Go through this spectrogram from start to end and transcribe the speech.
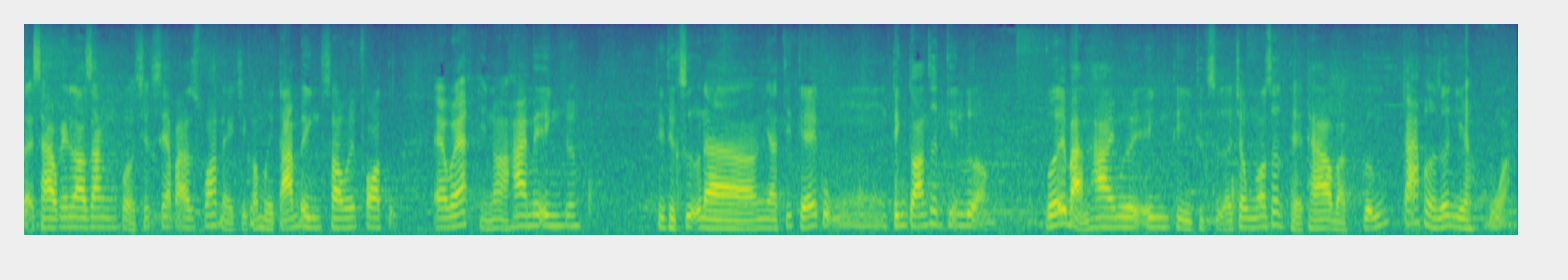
tại sao cái la răng của chiếc xe Passport này chỉ có 18 inch so với Ford Everest thì nó là 20 inch cơ. Thì thực sự là nhà thiết kế cũng tính toán rất kỹ lưỡng. Với bản 20 inch thì thực sự là trông nó rất thể thao và cứng, cáp hơn rất nhiều, đúng không ạ?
